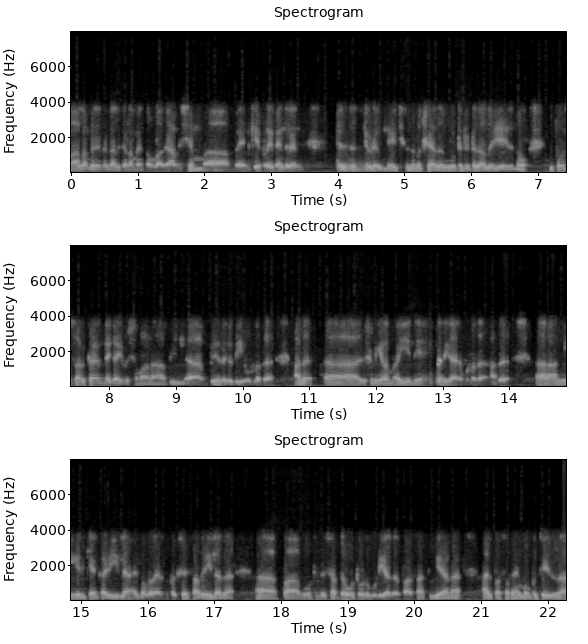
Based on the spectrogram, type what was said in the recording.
പാർലമെന്റിന് നൽകണം എന്നുള്ള ഒരു ആവശ്യം എൻ കെ പ്രേമേന്ദ്രൻ ഇവിടെ ഉന്നയിച്ചിരുന്നു. പക്ഷെ അത് വോട്ടിനിട്ട് തള്ളുകയായിരുന്നു. ഇപ്പോൾ സർക്കാരിന്റെ കൈവശമാണ് ആ ബിൽ ഭേദഗതി ഉള്ളത്. അത് ക്ഷമിക്കണം ഈ നിയമപ്രതികാരമുള്ളത് അത് അംഗീകരിക്കാൻ കഴിയില്ല എന്നുള്ളതായിരുന്നു. പക്ഷെ സഭയിൽ അത് വോട്ടിന്റെ ശബ്ദ വോട്ടോടുകൂടി അത് പാസാക്കുകയാണ് അല്പസമയം മുമ്പ് ചെയ്തത്.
